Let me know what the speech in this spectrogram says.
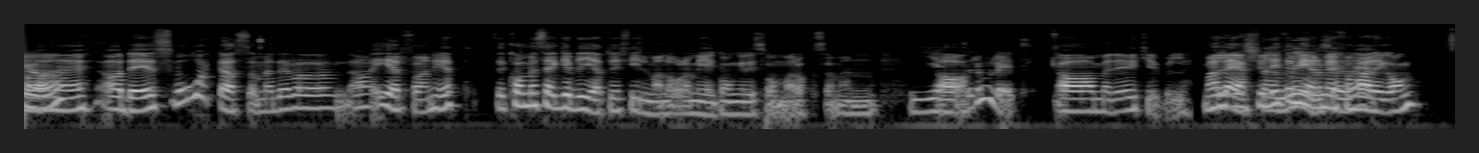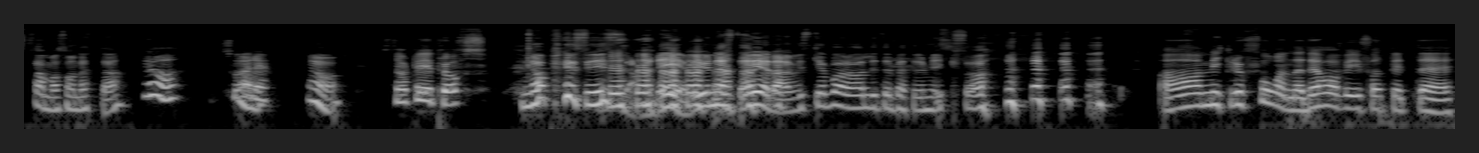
Ja, Ja. Nej, ja, det är svårt alltså, men det var ja, erfarenhet. Det kommer säkert bli att vi filmar några mer gånger i sommar också, men Jätteroligt. ja, men det är kul. Man lär sig lite mer och mer från varje gång. Samma som detta. Ja, så är det. Ja, Snart är vi proffs. ja precis. Ja, det är vi ju nästan redan. Vi ska bara ha lite bättre mix. Så. Ja, mikrofoner, det har vi ju fått lite,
